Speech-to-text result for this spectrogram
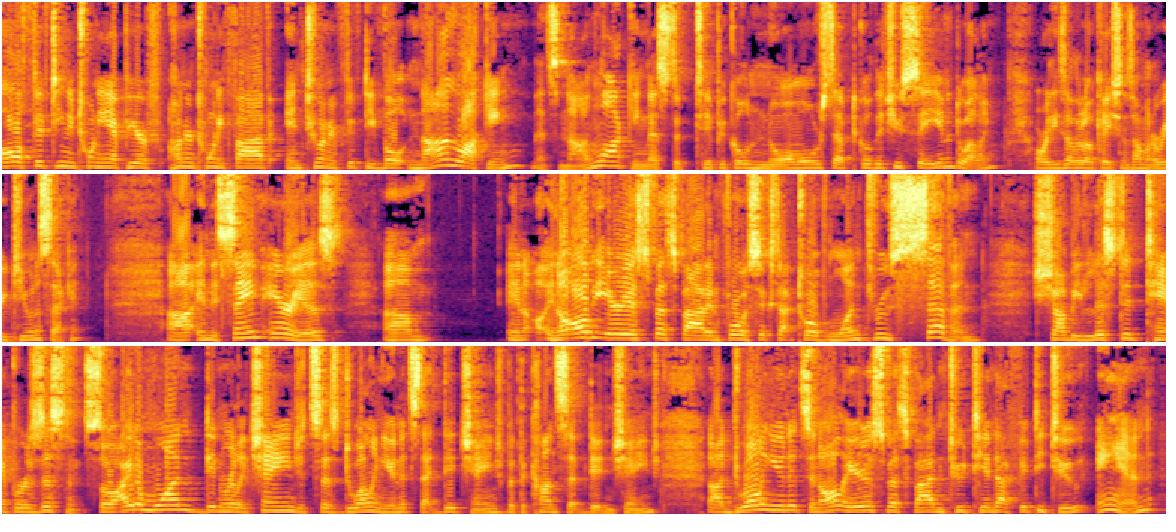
all 15 and 20 ampere, 125 and 250 volt non locking, that's non locking, that's the typical normal receptacle that you see in a dwelling, or these other locations I'm going to read to you in a second. Uh, in the same areas, um, in, in all the areas specified in 406.12, 1 through 7, shall be listed tamper resistant. So item 1 didn't really change. It says dwelling units. That did change, but the concept didn't change. Uh, dwelling units in all areas specified in 210.52 and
